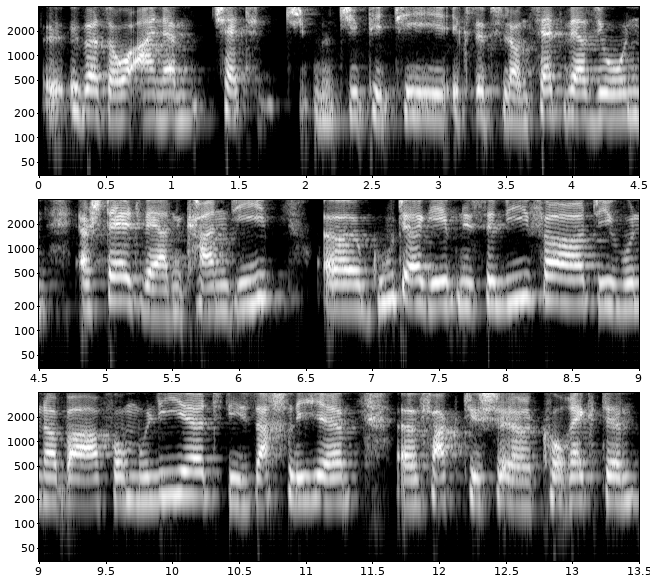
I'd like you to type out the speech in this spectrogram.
äh, über so eine Chat-GPT XYZ-Version erstellt werden kann, die äh, gute Ergebnisse liefert, die wunderbar formuliert, die sachliche, äh, faktische, korrekte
